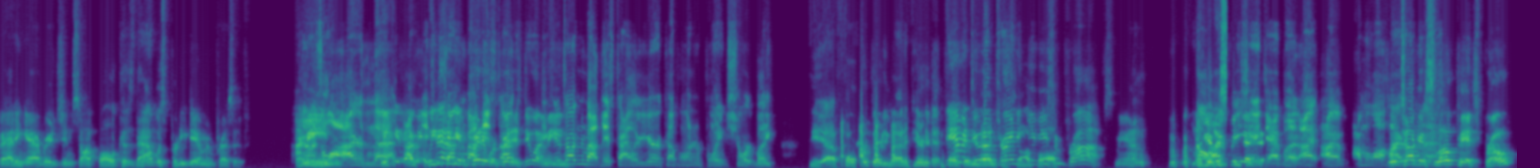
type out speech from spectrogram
batting average in softball? Because that was pretty damn impressive. I mean, it's a lot higher than that. We, can, I mean, we got to give credit where credit's due. I if mean, you're talking about this, Tyler, you're a couple hundred points short, buddy. Yeah, four thirty nine. If you're hitting, damn it, dude! I'm trying to give you some props, man. no, I appreciate that? that? but I, I, I'm a lot We're talking slow pitch, bro.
